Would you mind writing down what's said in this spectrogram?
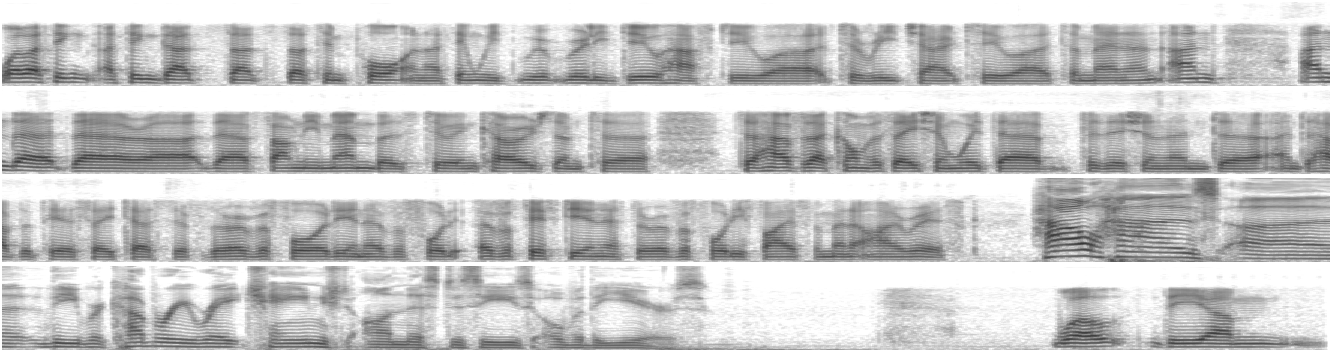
Well, I think I think that's that's that's important. I think we, we really do have to uh, to reach out to uh, to men and and and their their, uh, their family members to encourage them to to have that conversation with their physician and uh, and to have the PSA test if they're over 40 and over 40 over 50 and if they're over 45 for men at high risk. How has uh, the recovery rate changed on this disease over the years? Well, the um,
